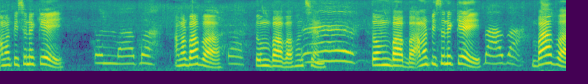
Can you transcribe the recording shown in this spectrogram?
আমার পিছনে কে? আমার বাবা? তোম বাবা শুনছেন? তোম বাবা। আমার পিছনে কে? বাবা।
